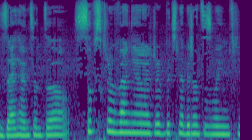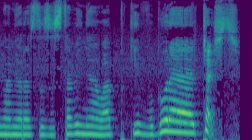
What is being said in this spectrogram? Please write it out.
Zachęcam do subskrybowania, żeby być na bieżąco z moimi filmami oraz do zostawienia łapki w górę. Cześć!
